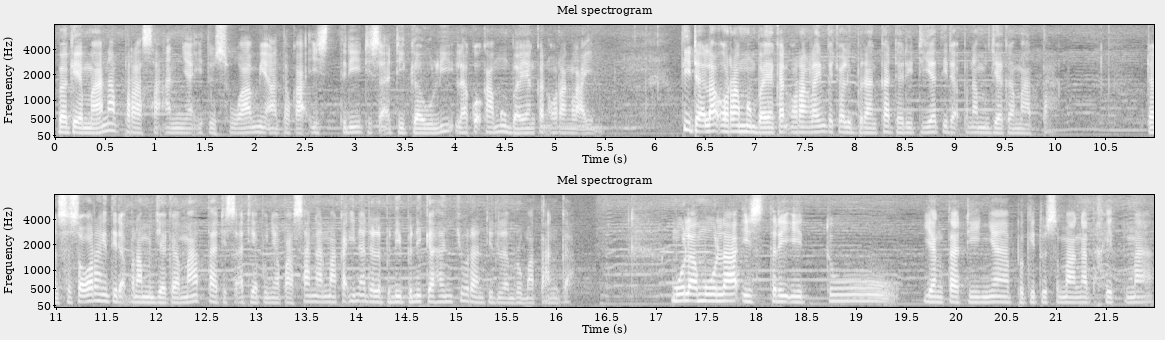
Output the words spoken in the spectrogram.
bagaimana perasaannya itu suami ataukah istri di saat digauli lah kok kamu bayangkan orang lain tidaklah orang membayangkan orang lain kecuali berangkat dari dia tidak pernah menjaga mata dan seseorang yang tidak pernah menjaga mata di saat dia punya pasangan maka ini adalah benih-benih kehancuran di dalam rumah tangga mula-mula istri itu yang tadinya begitu semangat khidmah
